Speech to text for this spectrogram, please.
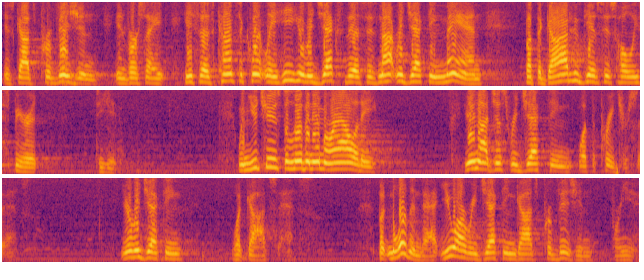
is God's provision in verse 8. He says, Consequently, he who rejects this is not rejecting man, but the God who gives his Holy Spirit to you. When you choose to live in immorality, you're not just rejecting what the preacher says. You're rejecting what God says. But more than that, you are rejecting God's provision for you.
